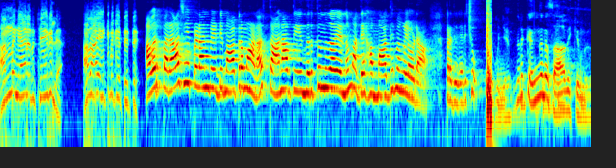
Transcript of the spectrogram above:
അന്ന് ഞാനത് ചെയ്തില്ല. അവർ പരാജയപ്പെടാൻ വേണ്ടി മാത്രമാണ് സ്ഥാനാർത്ഥിയെ നിർത്തുന്നത് എന്നും അദ്ദേഹം മാധ്യമങ്ങളോട് പ്രതികരിച്ചു. നിനക്ക് എങ്ങനെ സാധിക്കുന്നത്?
